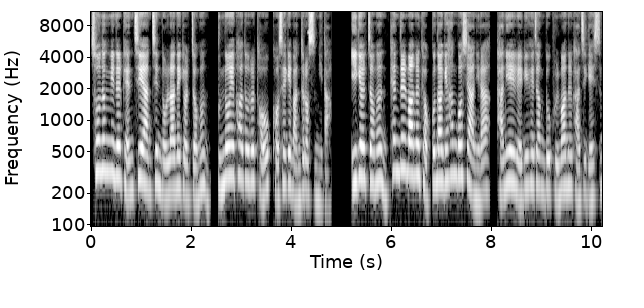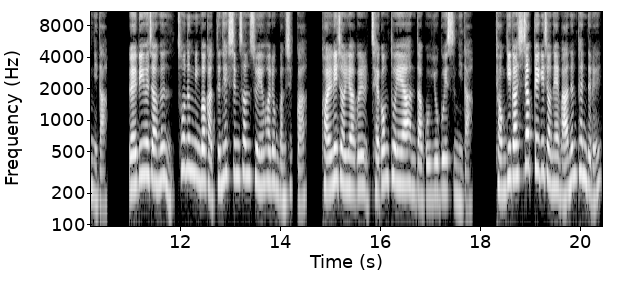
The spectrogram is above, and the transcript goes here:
손흥민을 벤치에 앉힌 논란의 결정은 분노의 파도를 더욱 거세게 만들었습니다. 이 결정은 팬들만을 격분하게 한 것이 아니라 다니엘 레비 회장도 불만을 가지게 했습니다. 레비 회장은 손흥민과 같은 핵심 선수의 활용 방식과 관리 전략을 재검토해야 한다고 요구했습니다. 경기가 시작되기 전에 많은 팬들은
